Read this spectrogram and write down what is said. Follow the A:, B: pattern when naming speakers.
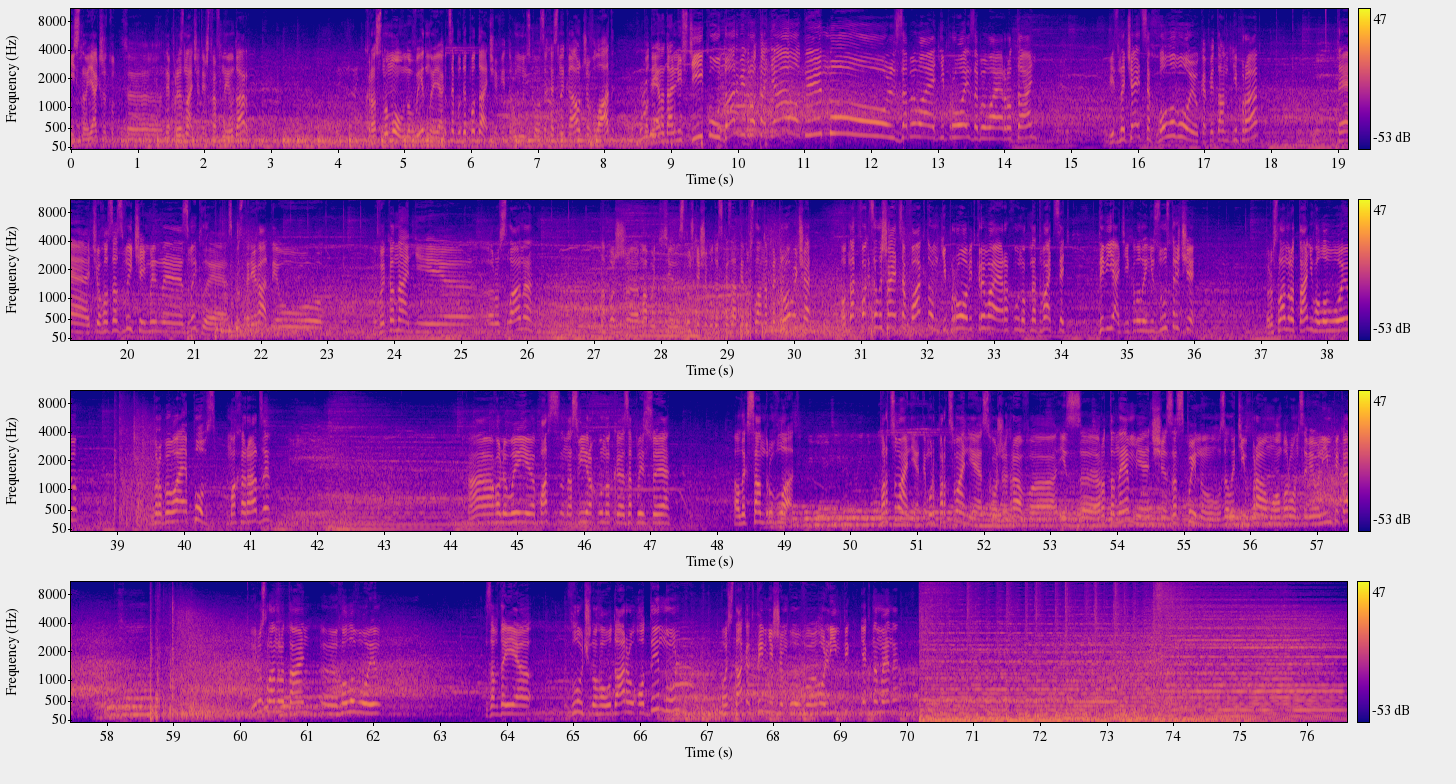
A: дійсно, як же тут е, не призначити штрафний удар? Красномовно видно, як це буде подача від румунського захисника. Отже, Влад подає на дальню стійку. Удар від ротаня. 1-0. Забиває Дніпро і забиває ротань. Відзначається головою капітан Дніпра. Те, чого зазвичай ми не звикли спостерігати у виконанні е, Руслана. Або ж, е, мабуть, слушніше буде сказати Руслана Петровича. Однак факт залишається фактом. Дніпро відкриває рахунок на 29-й хвилині зустрічі. Руслан Ротань головою пробиває повз Махарадзе. А гольовий пас на свій рахунок записує Олександру Влад. Парцванія. Тимур Парцванія, схоже, грав е, із Ротанем. М'яч за спину залетів правому оборонцеві Олімпіка. І Руслан Ротань е, головою завдає влучного удару. 1-0. Ось так активнішим був Олімпік, як на мене.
